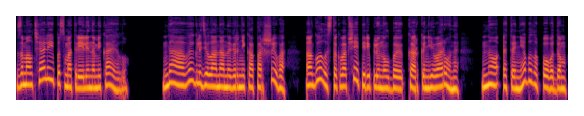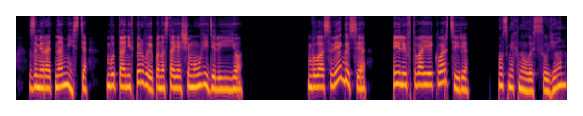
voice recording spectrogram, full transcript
замолчали и посмотрели на Микаэлу. Да, выглядела она наверняка паршиво, а голос так вообще переплюнул бы карканье вороны, но это не было поводом замирать на месте, будто они впервые по-настоящему увидели ее. «В Лас-Вегасе или в твоей квартире?» — усмехнулась Суён,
